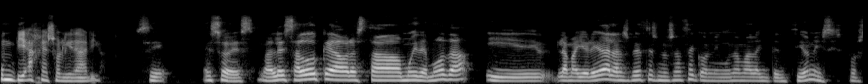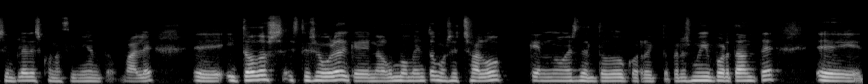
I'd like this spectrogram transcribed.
un viaje solidario. Sí, eso es, ¿vale? Es algo que ahora está muy de moda y la mayoría de las veces no se hace con ninguna mala intención y por simple desconocimiento, ¿vale? Eh, y todos estoy seguro de que en algún momento hemos hecho algo que no es del todo correcto, pero es muy importante eh,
